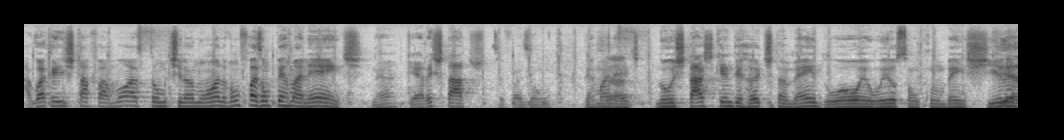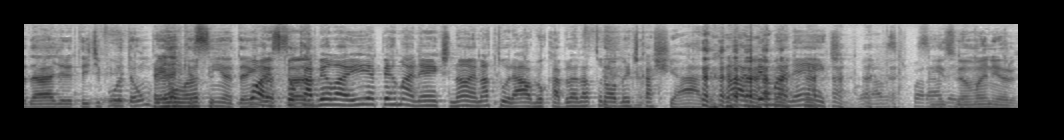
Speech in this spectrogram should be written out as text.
agora que a gente tá famoso, estamos tirando onda, vamos fazer um permanente, né? Que era status, você fazer um permanente. No Starsky and the Hutch também, do Owen Wilson com o Ben Stiller. Verdade, ele tem tipo até um Tem black um lance. assim, até Pô, esse seu engraçado. cabelo aí é permanente. Não, é natural. Meu cabelo é naturalmente cacheado. Não, é permanente. Essas Sim, isso aí. é maneiro.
